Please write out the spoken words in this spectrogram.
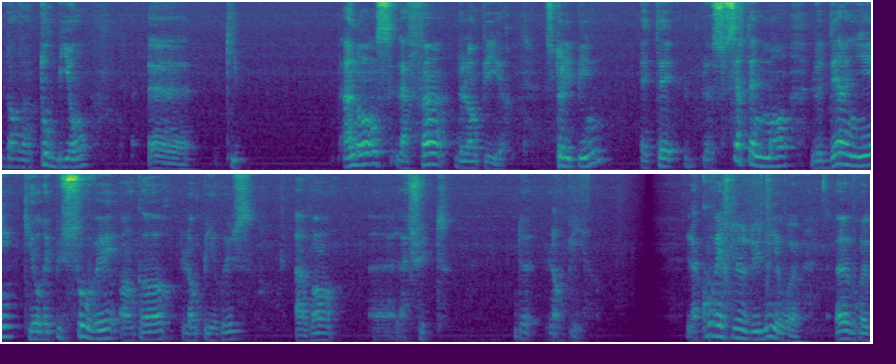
dans un tourbillon euh, qui annonce la fin de l'Empire. Stolypine était certainement le dernier qui aurait pu sauver encore l'Empire russe avant euh, la chute de l'Empire. La couverture du livre œuvre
